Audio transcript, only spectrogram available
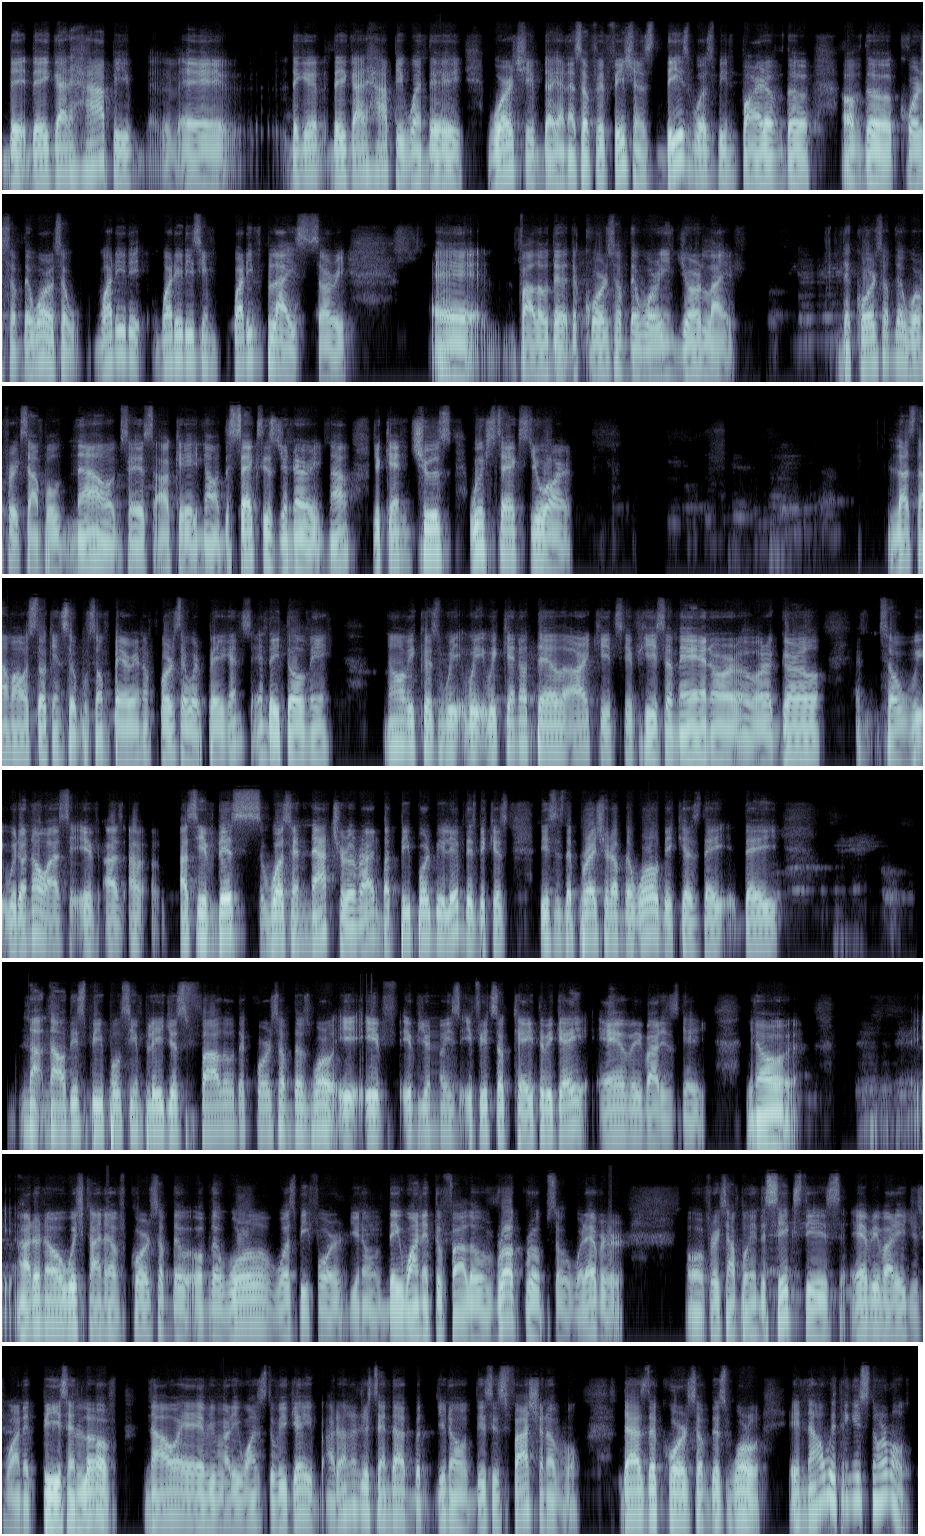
They they got happy uh, they get they got happy when they worship Diana of Ephesians. This was being part of the of the course of the world. So what it what it is what implies, sorry, uh, follow the, the course of the world in your life. The course of the world, for example, now says, okay, now the sex is generic. Now you can choose which sex you are. Last time I was talking to some parent, of course, they were pagans, and they told me, no, because we, we, we cannot tell our kids if he's a man or, or a girl. So we, we don't know as if as, as if this wasn't natural, right? But people believe this because this is the pressure of the world because they they now, now these people simply just follow the course of this world. If if you know if it's okay to be gay, everybody's gay. You know, I don't know which kind of course of the of the world was before. You know, they wanted to follow rock groups or whatever. Or for example, in the 60s, everybody just wanted peace and love. Now everybody wants to be gay. I don't understand that, but you know, this is fashionable. That's the course of this world. And now we think it's normal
